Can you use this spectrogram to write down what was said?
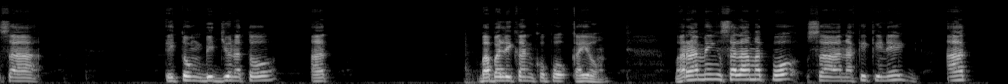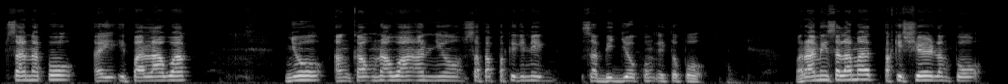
sa itong video na to at babalikan ko po kayo. Maraming salamat po sa nakikinig at sana po ay ipalawak nyo ang kaunawaan nyo sa papakikinig sa video kong ito po. Maraming salamat, pakishare lang po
